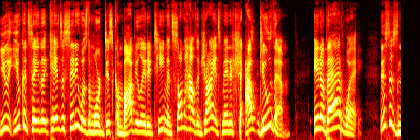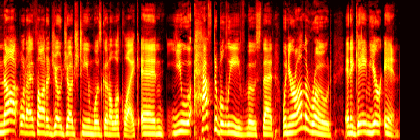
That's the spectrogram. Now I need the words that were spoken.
You you could say that Kansas City was the more discombobulated team, and somehow the Giants managed to outdo them in a bad way. This is not what I thought a Joe Judge team was going to look like. And you have to believe, Moose, that when you're on the road in a game you're in,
